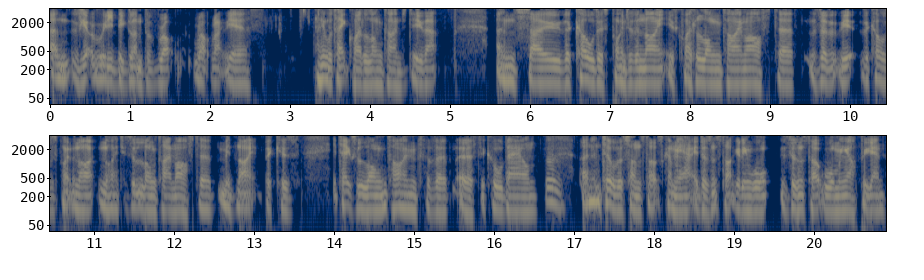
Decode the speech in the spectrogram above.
And if you've got a really big lump of rock rock like the Earth, it will take quite a long time to do that. And so the coldest point of the night is quite a long time after. So the the coldest point of the night, night is a long time after midnight because it takes a long time for the Earth to cool down, and until the sun starts coming out, it doesn't start getting warm. It doesn't start warming up again.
